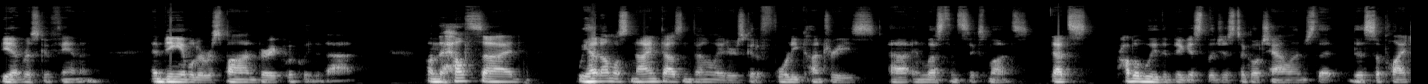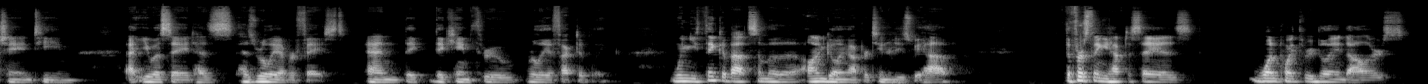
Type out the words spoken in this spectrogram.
be at risk of famine and being able to respond very quickly to that. On the health side, we had almost 9,000 ventilators go to 40 countries uh, in less than six months. That's probably the biggest logistical challenge that the supply chain team at USAID has has really ever faced, and they they came through really effectively. When you think about some of the ongoing opportunities we have, the first thing you have to say is 1.3 billion dollars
